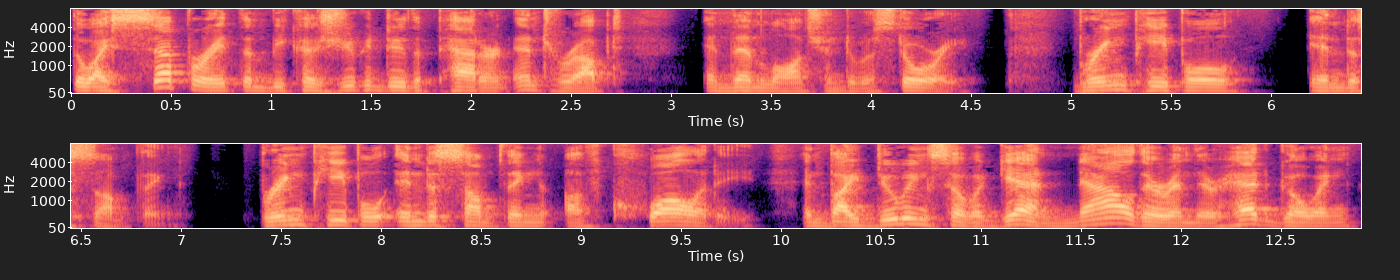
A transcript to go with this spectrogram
though I separate them because you can do the pattern interrupt and then launch into a story. Bring people into something bring people into something of quality. And by doing so, again, now they're in their head going,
